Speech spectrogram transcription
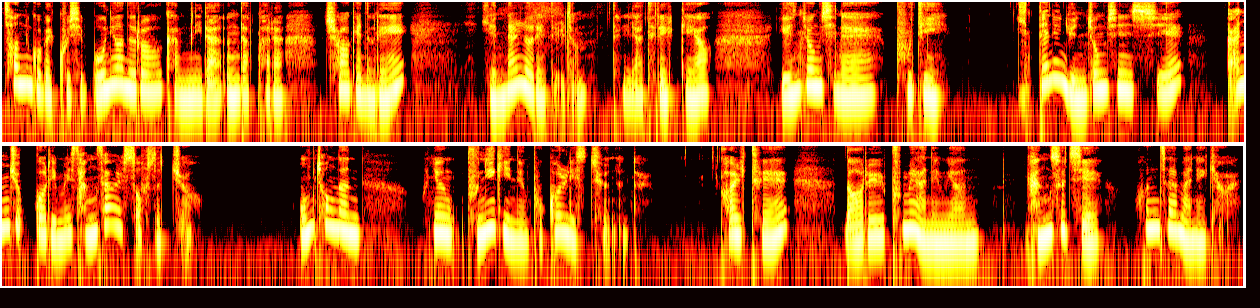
1995년으로 갑니다. 응답하라 추억의 노래 옛날 노래들 좀 들려드릴게요. 윤종신의 부디 이때는 윤종신 씨의 깐죽거림을 상상할 수 없었죠. 엄청난 그냥 분위기 있는 보컬리스트였는데 컬트의 너를 품에 안으면 강수지의 혼자만의 겨울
